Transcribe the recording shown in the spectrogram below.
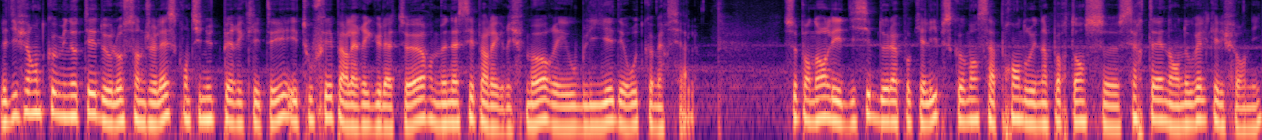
Les différentes communautés de Los Angeles continuent de péricliter, étouffées par les régulateurs, menacées par les griffes morts et oubliées des routes commerciales. Cependant, les disciples de l'Apocalypse commencent à prendre une importance euh, certaine en Nouvelle-Californie.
